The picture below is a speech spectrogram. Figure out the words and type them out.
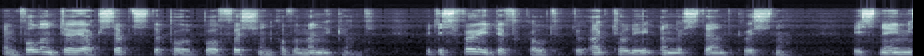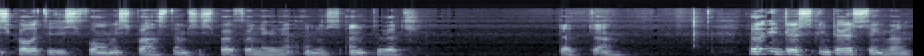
and voluntarily accepts the profession of a mendicant. It is very difficult to actually understand Krishna. His name, his qualities, his form, his pastimes, his paraphernalia, and his entourage. That um, so interest, interesting when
